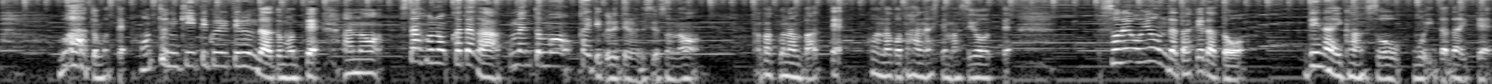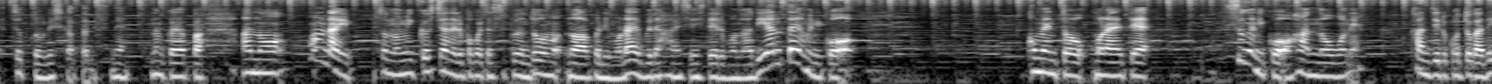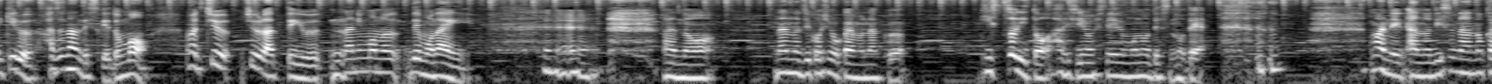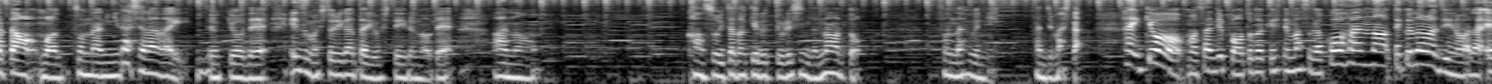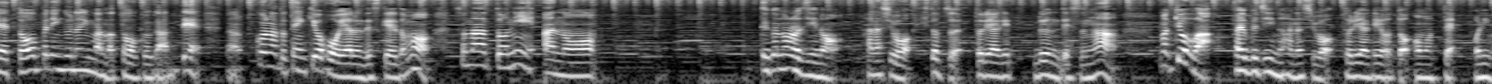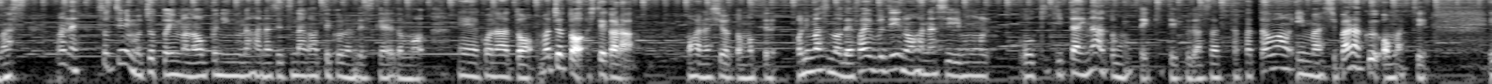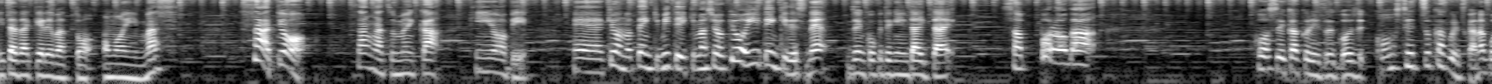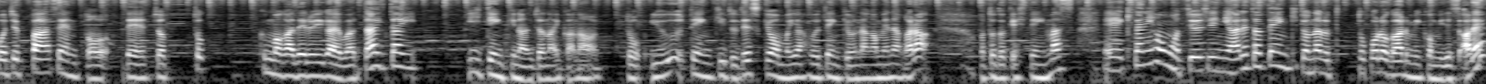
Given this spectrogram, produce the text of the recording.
ーと思って本当に聞いてくれてるんだと思ってあのスタッフの方がコメントも書いてくれてるんですよ。そのバックナンバーってこんなこと話してますよって。それを読んだだけだと出ない感想をいただいてちょっと嬉しかったですね。なんかやっぱあの本来そのミックスチャンネルポコチャスプーンどのアプリもライブで配信しているものはリアルタイムにこうコメントをもらえてすぐにこう反応をね感じることができるはずなんですけども、まあ、チュチューラっていう何者でもない あの何の自己紹介もなくひっそりと配信をしているものですのでまあね、あの、リスナーの方もそんなにいらっしゃらない状況で、いつも一人語りをしているので、あの、感想いただけるって嬉しいんだなと、そんな風に感じました。はい、今日も30分お届けしてますが、後半のテクノロジーの話題、えっ、ー、と、オープニングの今のトークがあって、この後天気予報をやるんですけれども、その後に、あの、テクノロジーの話を一つ取り上げるんですが、まあ、今日は 5G の話を取り上げようと思っております。まあね、そっちにもちょっと今のオープニングの話つながってくるんですけれども、えー、この後もうちょっとしてからお話しようと思っておりますので 5G のお話もを聞きたいなと思って来てくださった方は今しばらくお待ちいただければと思います。さあ今日3月6日金曜日えー、今日の天気見ていきましょう今日いい天気ですね全国的に大体札幌が降水確率50降雪確率かな？50%でちょっと雲が出る以外は大体いい天気なんじゃないかな。という天気図です。今日も Yahoo 天気を眺めながらお届けしています。えー、北日本を中心に荒れた天気となるところがある見込みです。あれ？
